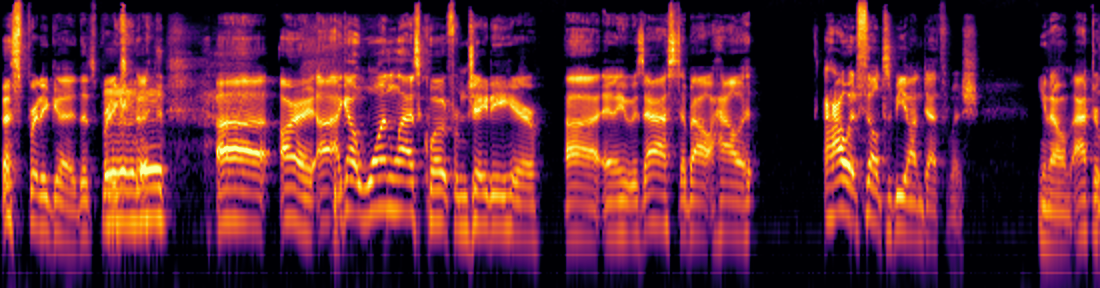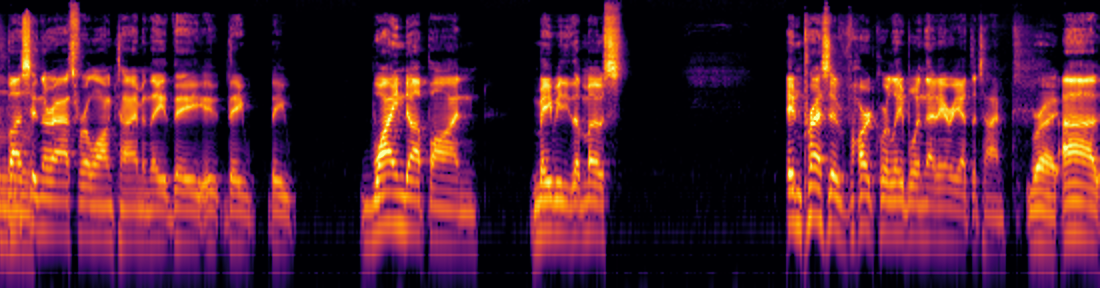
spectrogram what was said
That's pretty good. That's pretty good. Uh, all right, uh, I got one last quote from JD here, uh, and he was asked about how it, how it felt to be on Death Wish. You know, after Mm. busting their ass for a long time, and they they they they wind up on maybe the most impressive hardcore label in that area at the time. Right. Uh,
